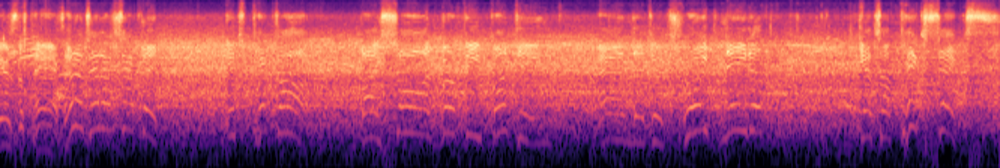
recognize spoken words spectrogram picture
Here's the pass. And it's intercepted. It's picked off by Sean Murphy Bunting. And the Detroit native gets a pick six.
